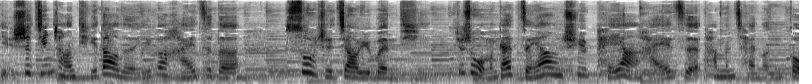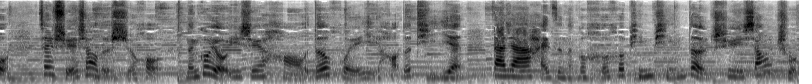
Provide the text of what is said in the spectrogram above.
也是经常提到的一个孩子的素质教育问题。就是我们该怎样去培养孩子，他们才能够在学校的时候能够有一些好的回忆、好的体验，大家孩子能够和和平平的去相处，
